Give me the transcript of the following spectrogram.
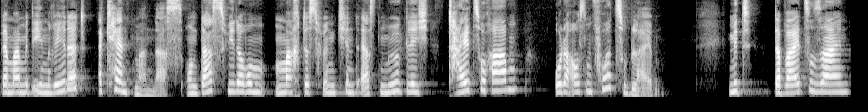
wenn man mit ihnen redet, erkennt man das. Und das wiederum macht es für ein Kind erst möglich, teilzuhaben oder außen vor zu bleiben, mit dabei zu sein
